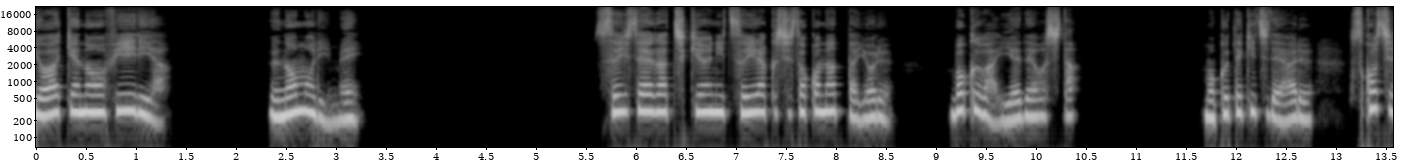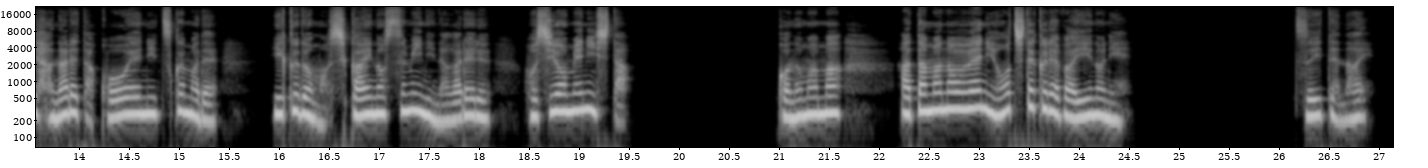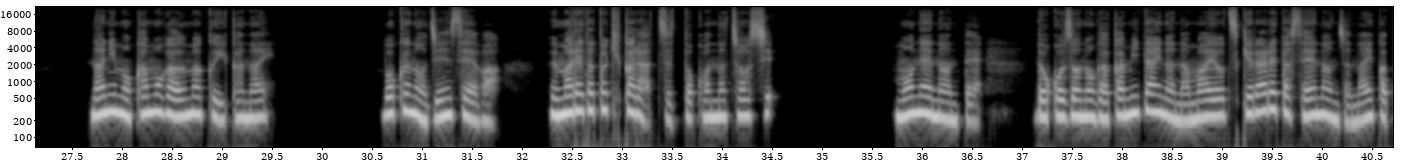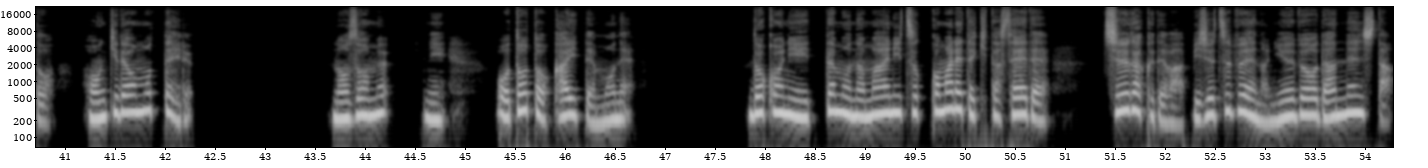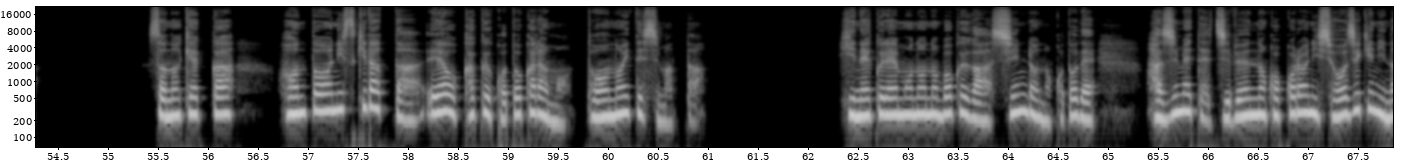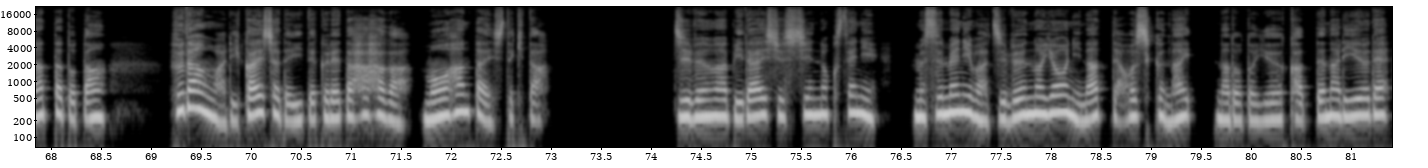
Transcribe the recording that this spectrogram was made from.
夜明けのオフィーリア、宇野森芽水星が地球に墜落し損なった夜、僕は家出をした。目的地である少し離れた公園に着くまで、幾度も視界の隅に流れる星を目にした。このまま頭の上に落ちてくればいいのに。ついてない。何もかもがうまくいかない。僕の人生は生まれた時からずっとこんな調子。モネなんてどこぞの画家みたいな名前を付けられたせいなんじゃないかと本気で思っている。望むに音と書いてモネ。どこに行っても名前に突っ込まれてきたせいで中学では美術部への入部を断念した。その結果、本当に好きだった絵を描くことからも遠のいてしまった。ひねくれ者の僕が進路のことで初めて自分の心に正直になった途端、普段は理解者でいてくれた母が猛反対してきた。自分は美大出身のくせに娘には自分のようになってほしくないなどという勝手な理由で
